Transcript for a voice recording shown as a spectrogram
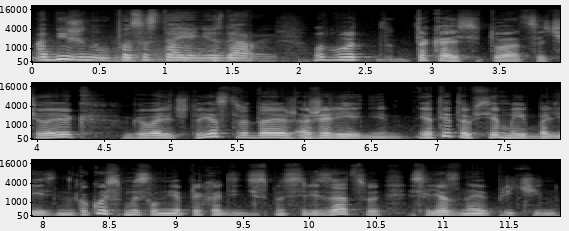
обиженным по состоянию здоровья. Вот вот такая ситуация. Человек говорит, что я страдаю ожирением, и от этого все мои болезни. Какой смысл мне приходить в диспансеризацию, если я знаю причину?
